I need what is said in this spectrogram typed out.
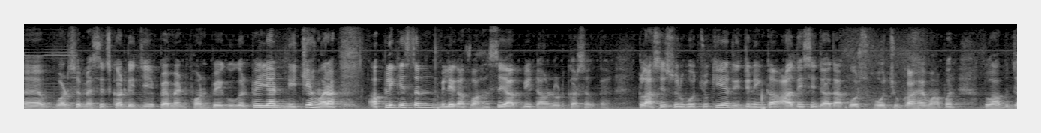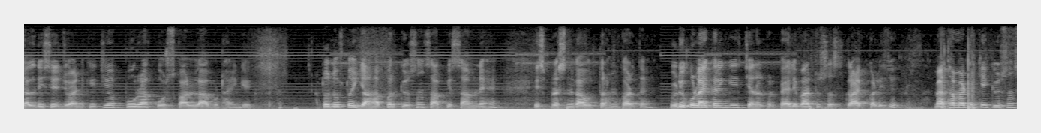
व्हाट्सएप मैसेज कर लीजिए पेमेंट फ़ोन पे गूगल पे, या नीचे हमारा अप्लीकेशन मिलेगा, वहाँ से आप भी डाउनलोड कर सकते हैं। क्लासेस शुरू हो चुकी है रीजनिंग का आधे से ज़्यादा कोर्स हो चुका है वहाँ पर तो आप जल्दी से ज्वाइन कीजिए और पूरा कोर्स का लाभ उठाएँगे। तो दोस्तों, यहाँ पर क्वेश्चंस आपके सामने हैं। इस प्रश्न का उत्तर हम करते हैं। वीडियो को लाइक करेंगे, चैनल पर पहली बार तो सब्सक्राइब कर लीजिए। मैथमेटिक्स के क्वेश्चंस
